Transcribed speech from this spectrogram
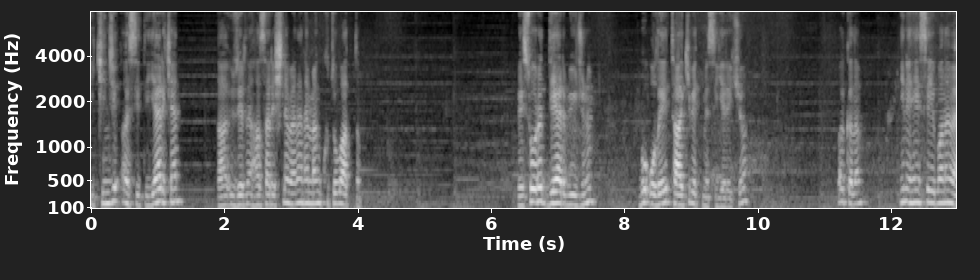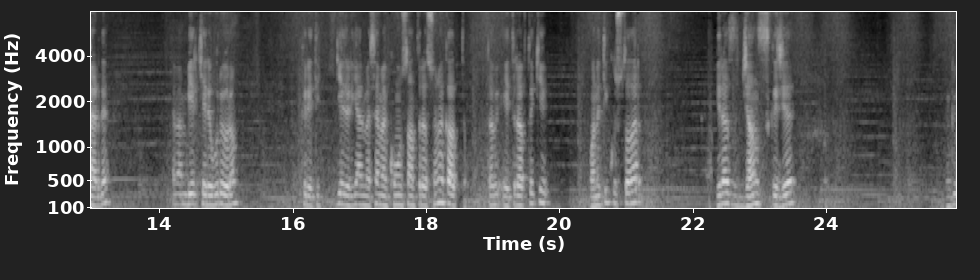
İkinci asiti yerken daha üzerine hasar işlemeden hemen kutubu attım. Ve sonra diğer büyücünün bu olayı takip etmesi gerekiyor. Bakalım Yine HS'yi bana verdi. Hemen bir kere vuruyorum. Kritik gelir gelmez hemen konsantrasyona kalktım. Tabi etraftaki fanatik ustalar biraz can sıkıcı. Çünkü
